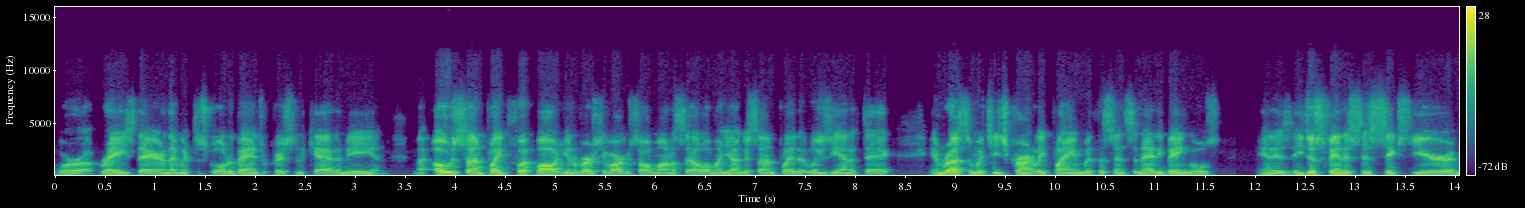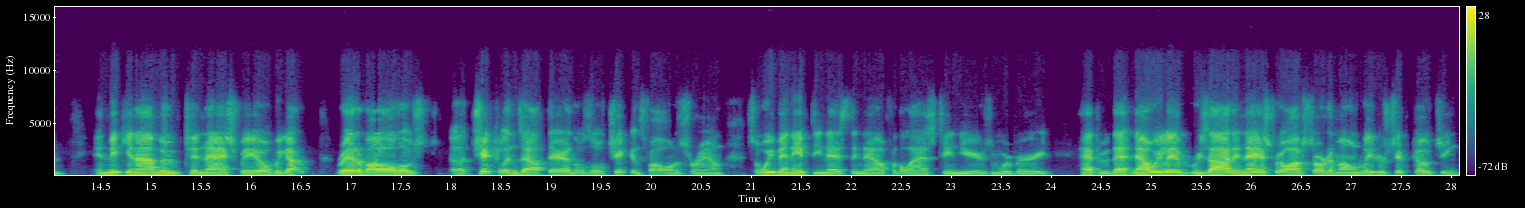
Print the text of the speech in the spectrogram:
were uh, raised there, and they went to school at Evangel Christian Academy. And my oldest son played football at University of Arkansas Monticello. My youngest son played at Louisiana Tech in Ruston, which he's currently playing with the Cincinnati Bengals. And he just finished his sixth year. And and Mickey and I moved to Nashville. We got rid of all those uh, chicklins out there and those little chickens following us around. So we've been empty nesting now for the last 10 years, and we're very happy with that. Now we live reside in Nashville. I've started my own leadership coaching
